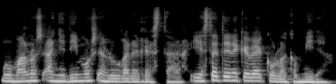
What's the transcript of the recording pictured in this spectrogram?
humanos añadimos en lugar de restar. Y esta tiene que ver con la comida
